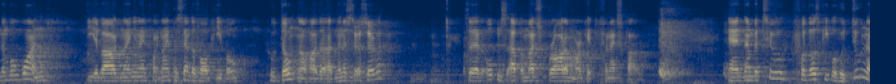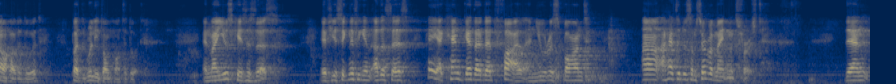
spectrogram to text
Number one, the about 99.9% of all people who don't know how to administer a server. So that opens up a much broader market for Nextcloud. And number two, for those people who do know how to do it, but really don't want to do it. And my use case is this. If your significant other says, hey, I can't get at that file, and you respond, uh, I have to do some server maintenance first, then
